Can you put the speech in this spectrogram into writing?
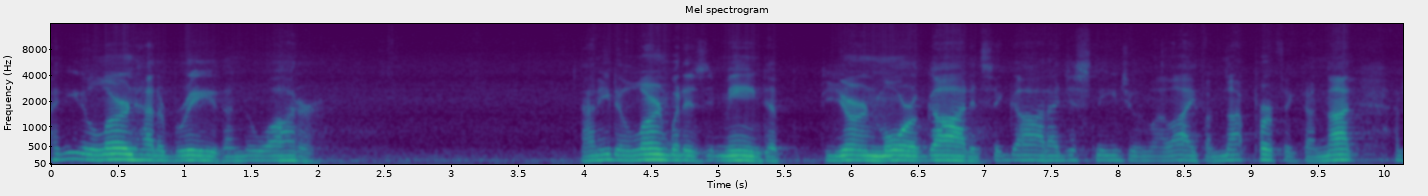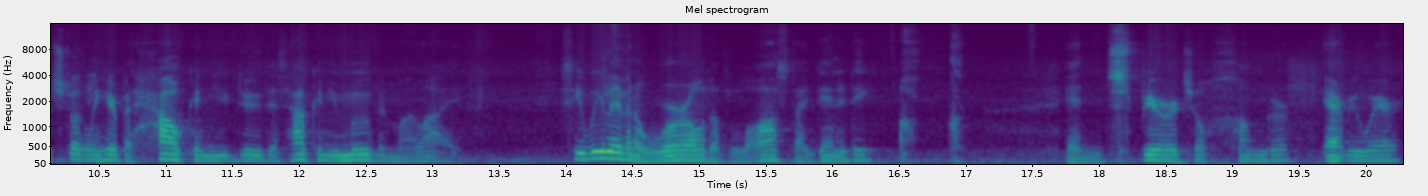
I need to learn how to breathe underwater. I need to learn what does it mean to to yearn more of God and say, God, I just need you in my life. I'm not perfect. I'm not, I'm struggling here, but how can you do this? How can you move in my life? See, we live in a world of lost identity and spiritual hunger everywhere.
